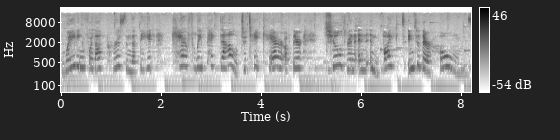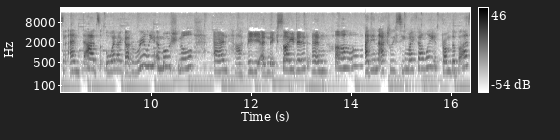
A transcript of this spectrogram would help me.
waiting for that person that they had carefully picked out to take care of their children and invite into their homes. And that's when I got really emotional and happy and excited and uh, I didn't actually see my family from the bus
